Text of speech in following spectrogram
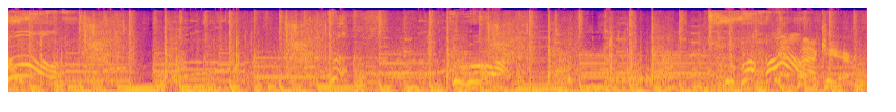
here! Get back here!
